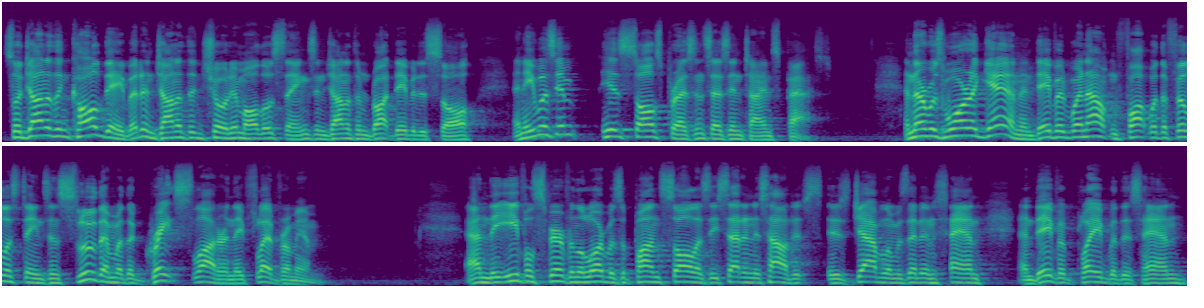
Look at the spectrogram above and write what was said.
So Jonathan called David, and Jonathan showed him all those things, and Jonathan brought David to Saul, and he was in his Saul's presence as in times past. And there was war again, and David went out and fought with the Philistines and slew them with a great slaughter, and they fled from him. And the evil spirit from the Lord was upon Saul as he sat in his house. His, javelin was in his hand, and David played with his hand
